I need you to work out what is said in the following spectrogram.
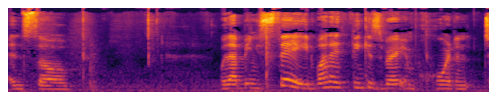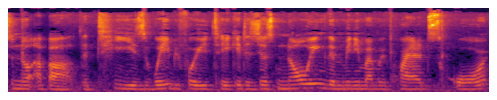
And so with that being said, what I think is very important to know about the TEAS way before you take it is just knowing the minimum required score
